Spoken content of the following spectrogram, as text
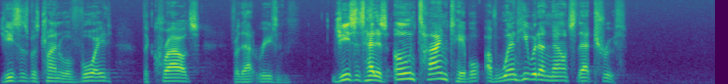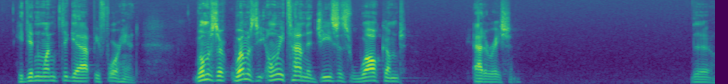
Jesus was trying to avoid the crowds for that reason. Jesus had his own timetable of when he would announce that truth. He didn't want it to get out beforehand. When was, the, when was the only time that Jesus welcomed adoration? The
